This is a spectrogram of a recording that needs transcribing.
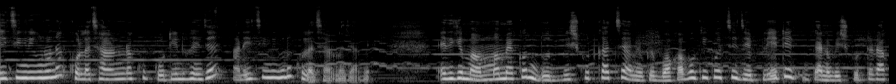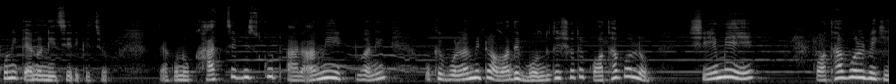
এই চিংড়িগুলো না খোলা ছাড়ানোটা খুব কঠিন হয়ে যায়, আর এই চিংড়িগুলো খোলা ছাড়ানো যাবে। এদিকে মাম্মাম এখন দুধ বিস্কুট খাচ্ছে আমি ওকে বকাবকি করছি যে প্লেটে কেন বিস্কুটটা রাখুনি? কেন নিচে রেখেছো? তো এখন ও খাচ্ছে বিস্কুট আর আমি একটুখানি ওকে বললাম একটু আমাদের বন্ধুদের সাথে কথা বলো। সে মেয়ে কথা বলবে কি?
